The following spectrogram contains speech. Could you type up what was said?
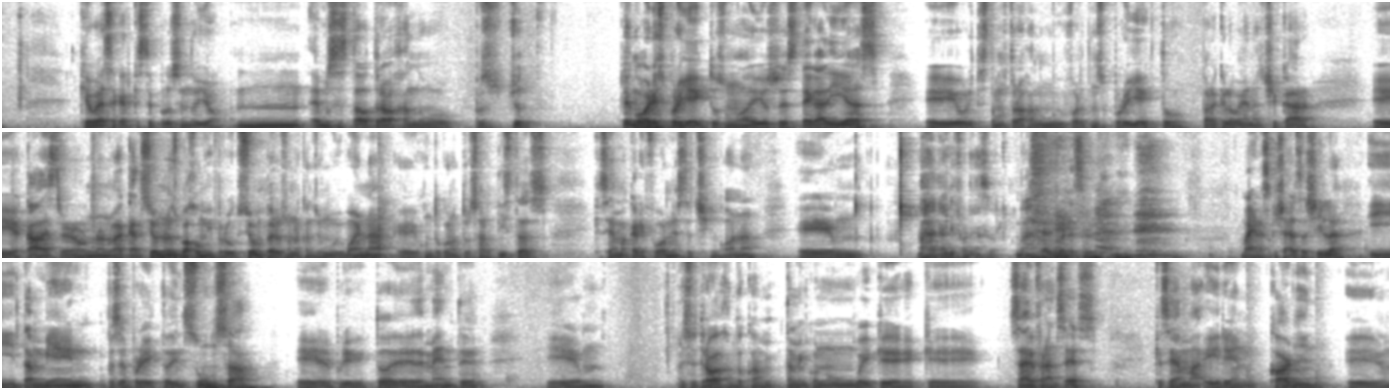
¿Qué voy a sacar que estoy produciendo yo? Mm, hemos estado trabajando, pues yo tengo varios proyectos, uno de ellos es Tega Díaz, eh, ahorita estamos trabajando muy fuerte en su proyecto para que lo vayan a checar. Eh, acaba de estrenar una nueva canción, no es bajo mi producción, pero es una canción muy buena, eh, junto con otros artistas, que se llama California, está chingona. Eh, Baja California Sur. Baja California Sur. Vayan a escuchar esa chila. Y también, pues, el proyecto de Insunza, el proyecto de Demente. Eh, estoy trabajando con- también con un güey que, que sabe francés, que se llama Aiden Cardin. Eh,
